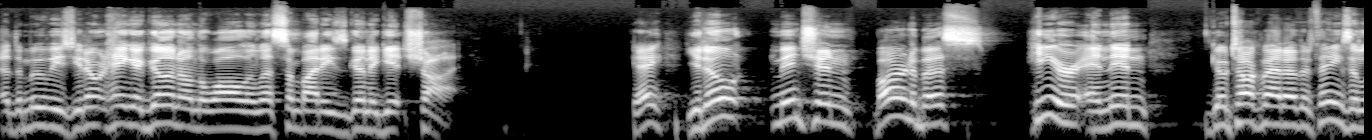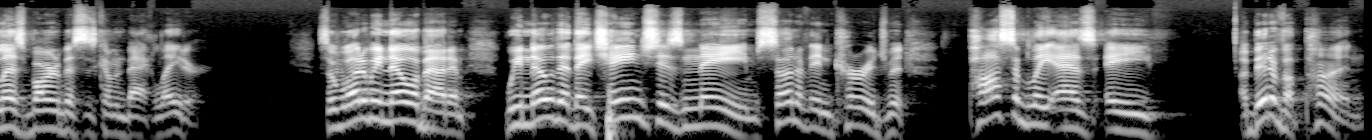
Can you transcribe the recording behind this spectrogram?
uh, the movies you don't hang a gun on the wall unless somebody's going to get shot. Okay? You don't mention Barnabas here and then go talk about other things unless Barnabas is coming back later. So, what do we know about him? We know that they changed his name, son of encouragement, possibly as a, a bit of a pun.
